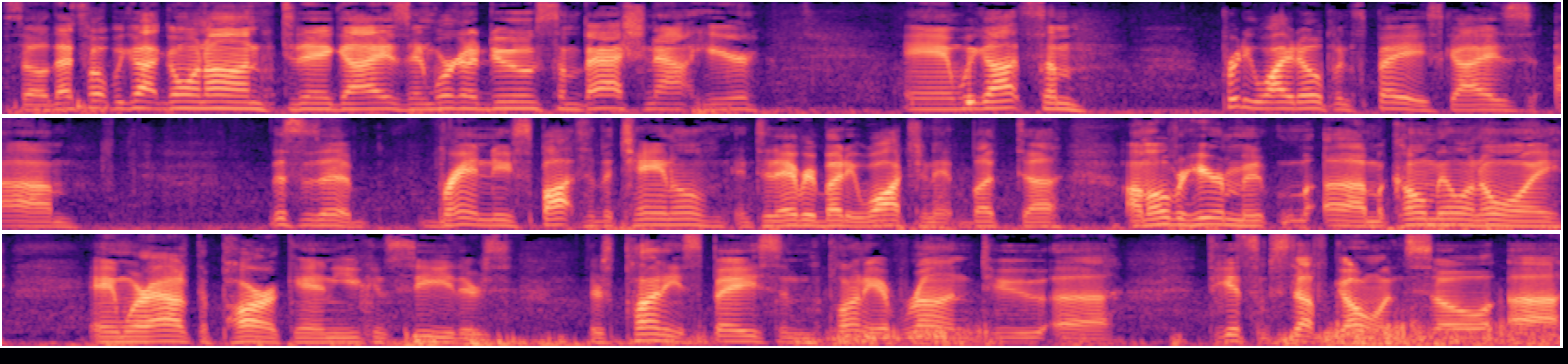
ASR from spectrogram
So that's what we got going on today, guys. And we're gonna do some bashing out here. And we got some pretty wide open space, guys. Um, this is a brand new spot to the channel and to everybody watching it. But uh, I'm over here in uh, Macomb, Illinois, and we're out at the park, and you can see there's there's plenty of space and plenty of run to uh, to get some stuff going. So uh,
